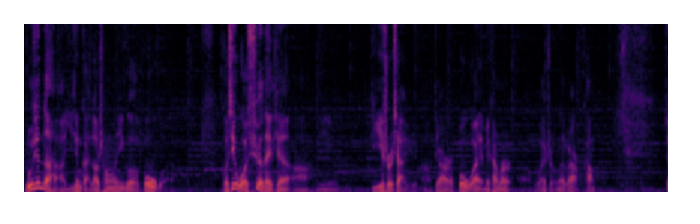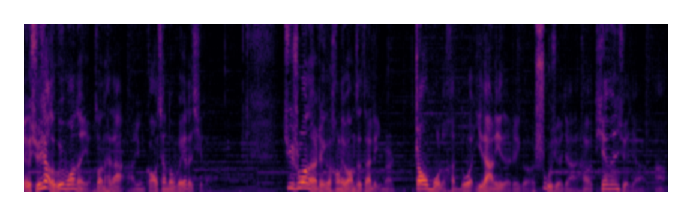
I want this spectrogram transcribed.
如今呢啊已经改造成了一个博物馆。可惜我去的那天啊，你。第一是下雨啊，第二博物馆也没开门啊，我也只能在外边看看。这个学校的规模呢也不算太大啊，用高墙都围了起来。据说呢，这个亨利王子在里面招募了很多意大利的这个数学家，还有天文学家啊，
